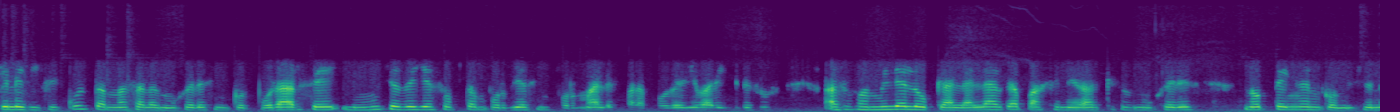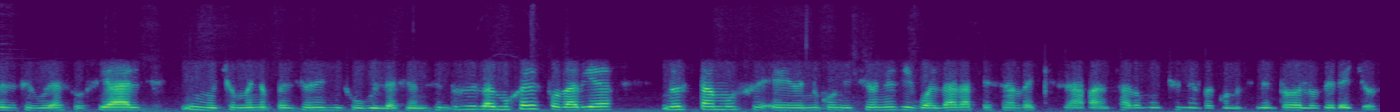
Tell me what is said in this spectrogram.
que les dificulta más a las mujeres incorporarse y muchas de ellas optan por vías informales para poder llevar ingresos a su familia, lo que a la larga va a generar que sus mujeres no tengan condiciones de seguridad social, ni mucho menos pensiones ni jubilaciones. Entonces las mujeres todavía no estamos eh, en condiciones de igualdad a pesar de que se ha avanzado mucho en el reconocimiento de los derechos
